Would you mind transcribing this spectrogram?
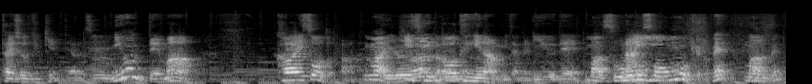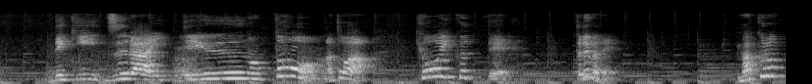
対象実験ってやるんですよ、うん。日本ってまあかわいそうとかまあいろい非人道的なみたいな理由でまあそれもそう思うけどね。まあね。できづらいっていうのと、うん。あとは教育って例えばねマクロ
